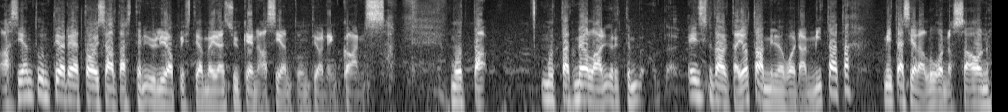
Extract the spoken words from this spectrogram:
asiantuntijoiden ja toisaalta sitten yliopisto ja meidän syken asiantuntijoiden kanssa. Mutta mutta me ollaan yrittänyt, ensin me tarvitaan jotain, millä me voidaan mitata, mitä siellä luonnossa on,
